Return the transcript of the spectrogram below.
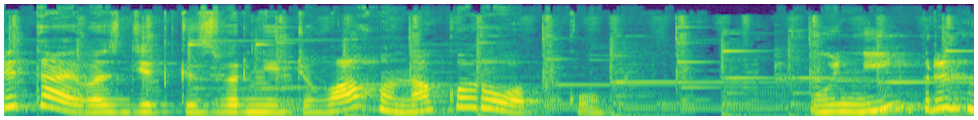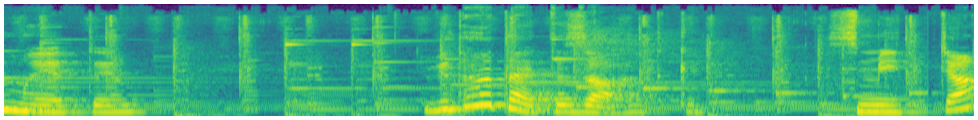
Вітаю вас, дітки! Зверніть увагу на коробку. У ній предмети. Відгадайте загадки. Сміття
